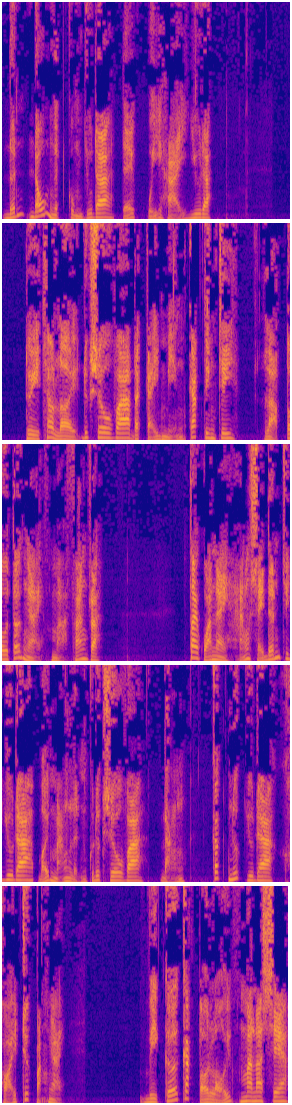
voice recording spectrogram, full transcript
đến đấu nghịch cùng Juda để quỷ hại Juda. Tùy theo lời Đức Sô Va đã cậy miệng các tiên tri là tôi tới ngài mà phán ra. Tai họa này hẳn sẽ đến cho Juda bởi mạng lệnh của Đức Sô Va đặng cất nước Juda khỏi trước mặt ngài. Vì cớ các tội lỗi Manasseh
